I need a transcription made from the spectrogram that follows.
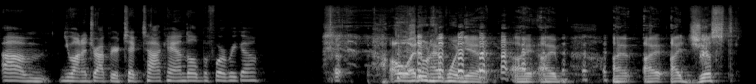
Um, you want to drop your TikTok handle before we go? Oh, I don't have one yet. I, I, I, I just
